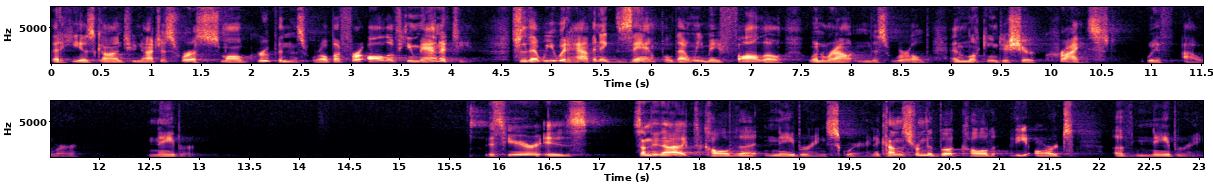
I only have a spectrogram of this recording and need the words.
that he has gone to, not just for a small group in this world, but for all of humanity, so that we would have an example that we may follow when we're out in this world and looking to share Christ with our neighbor. This here is something that I like to call the neighboring square. And it comes from the book called The Art of Neighboring.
